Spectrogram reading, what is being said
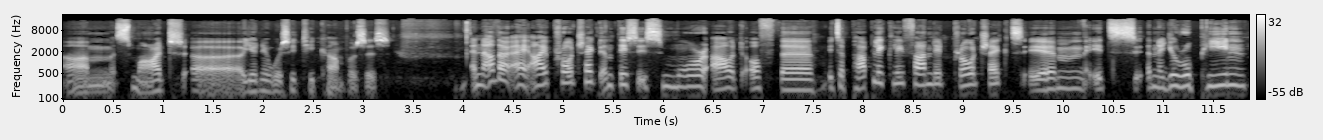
um, smart uh, university campuses another AI project, and this is more out of the, it's a publicly funded project. Um, it's a European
